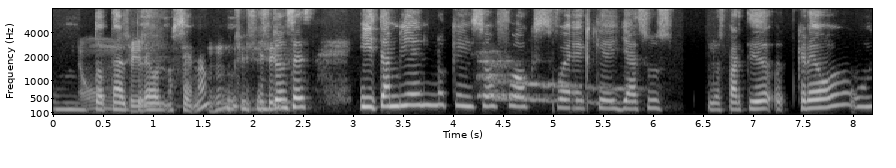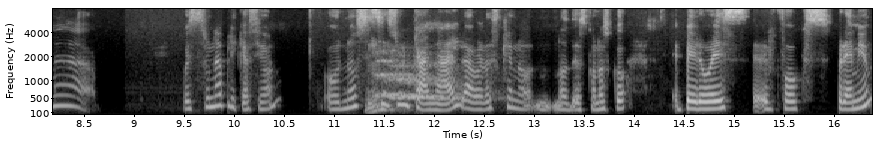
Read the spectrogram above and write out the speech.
un Un- Total sí, Play, no sé, ¿no? Entonces, y también lo que hizo Fox fue que ya sus, los partidos, creó una, pues una aplicación, o no sé si es un canal, la verdad es que no, no desconozco, pero es eh, Fox Premium.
